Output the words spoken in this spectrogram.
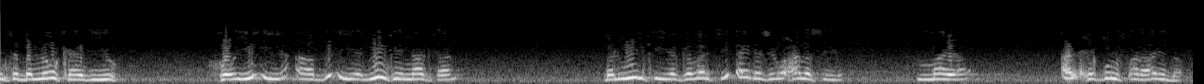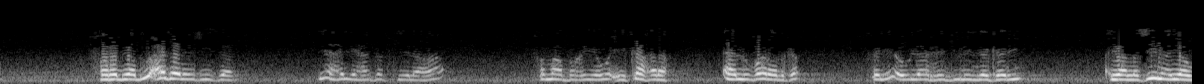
inta ba loo kaadiyo hooye iyo aabbe iyo ninkii naagtan bal wiilkii iyo gabartii ay dhashay waxaa la siiyo maya alxiqu lfaraa'ida faradyaad waxaad haleeshiisaan biahliha dadkii lahaa famaa baqiya wixii ka hara ahlu faradka faliawlaa rajulin dakari ayaa la siinayaa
